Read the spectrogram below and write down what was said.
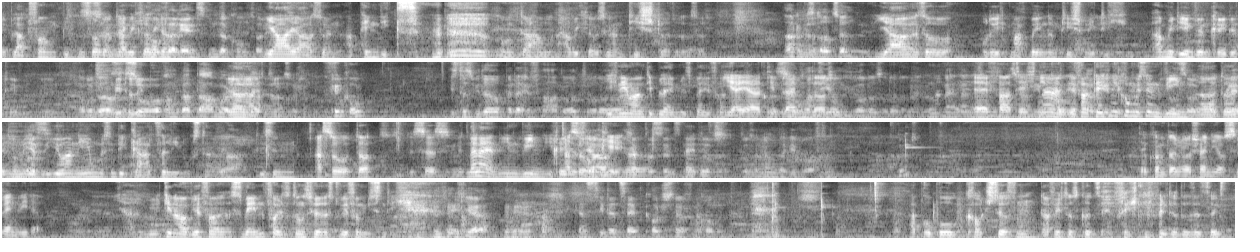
eine Plattform bieten soll. So und da eine habe ich, glaube ich, Konferenz in der Konferenz. ja, ja, so ein Appendix. und da habe hab ich, glaube ich, sogar einen Tisch dort oder so. Ah, du wirst dort sein. Ja, also, oder ich mache bei irgendeinem Tisch mit. Ich habe mit irgendwem geredet. Im, im Aber da hast du so am Radar mal Ja, vielleicht ja, ja. Okay, cool. Ist das wieder bei der FH dort? Oder? Ich nehme an, die bleiben jetzt bei FH. Ja, ja, die bleiben dort. Nein, nein, nein, FH ist Technikum. nicht. Nein, FH Technikum ist in Wien. so Äh, da Im. Joanneum sind die Grazer Linux-Tage. Ja. Die sind. Ach so, dort ist es mit. Nein, nein, in Wien. Ich rede Ach so, okay. Ich habe das jetzt durch, durcheinander geworfen. Gut. Da kommt dann wahrscheinlich auch Sven wieder. Ja, genau, wir ver Sven, falls du uns hörst, wir vermissen dich. ja, kannst jederzeit Couchsurfen kommen. Apropos Couchsurfen, darf ich das kurz einflechten, weil du das jetzt sagst?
